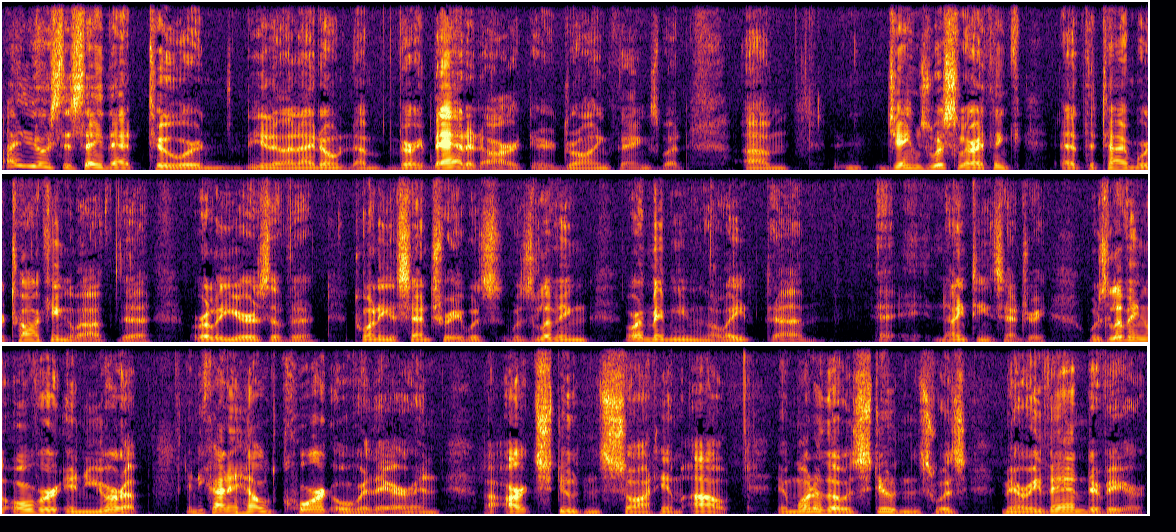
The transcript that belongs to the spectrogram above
I used to say that too, or you know, and I don't. I'm very bad at art or drawing things, but Um, James Whistler, I think, at the time we're talking about the early years of the 20th century, was was living, or maybe even the late uh, 19th century, was living over in Europe, and he kind of held court over there, and uh, art students sought him out. And one of those students was Mary Van der Veer.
